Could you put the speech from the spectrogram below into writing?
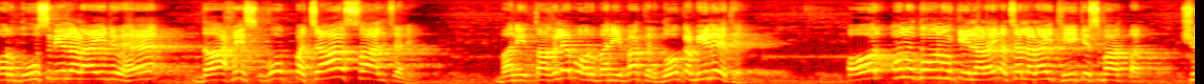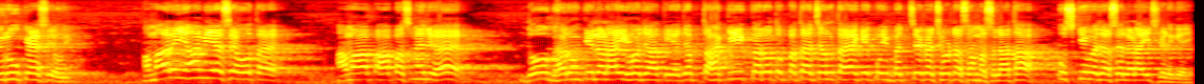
और दूसरी लड़ाई जो है, दाहिस, वो पचास साल चली। बनी तगलब और बनी बकर, दो कबीले थे। और उन दोनों की लड़ाई अच्छा लड़ाई थी किस बात पर? शुरू कैसे हुई? हमारे यहाँ भी ऐसे होता है। हम आप, आपस में जो है, दो घरों की लड़ाई हो जाती है। जब तहकीक करो तो पता चलता है कि कोई बच्चे का छोटा सा मसला था, उसकी वजह से लड़ाई छिड़ गई।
